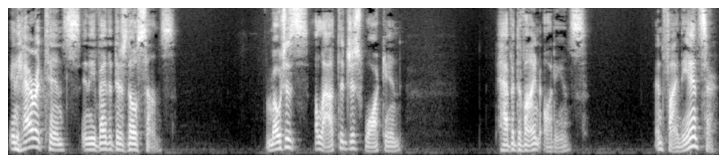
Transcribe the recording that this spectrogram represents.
inheritance in the event that there's no sons. Moshe's allowed to just walk in, have a divine audience, and find the answer.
